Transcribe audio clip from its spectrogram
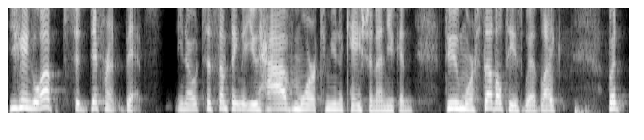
you can go up to different bits, you know, to something that you have more communication and you can do more subtleties with like but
